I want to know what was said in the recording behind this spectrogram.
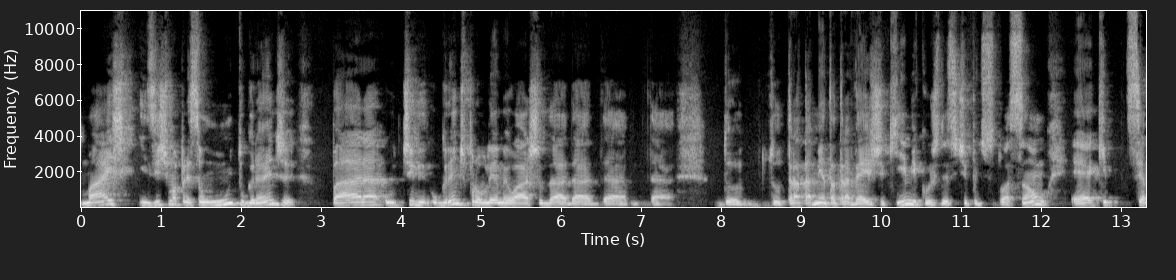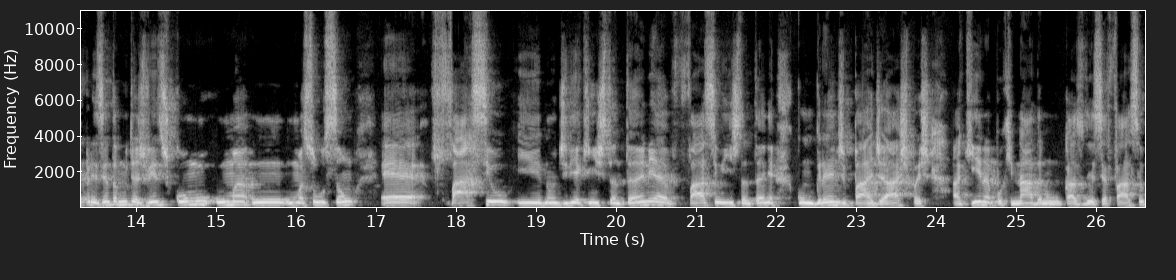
Mas existe uma pressão muito grande para utilizar. O grande problema, eu acho, da, da, da, da do, do, tratamento através de químicos desse tipo de situação é que se apresenta muitas vezes como uma, um, uma solução é, fácil e não diria que instantânea, fácil e instantânea com um grande par de aspas aqui, né, porque nada num caso desse é fácil,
